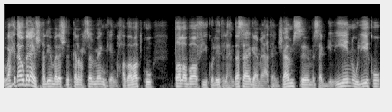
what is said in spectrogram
واحد أو بلاش خلينا بلاش نتكلم حساب بنكي ان حضراتكم طلبة في كلية الهندسة جامعة عين شمس مسجلين وليكوا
